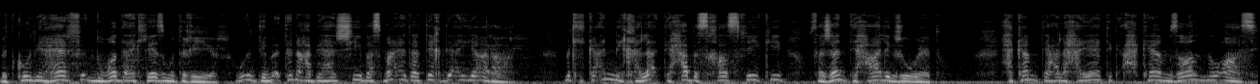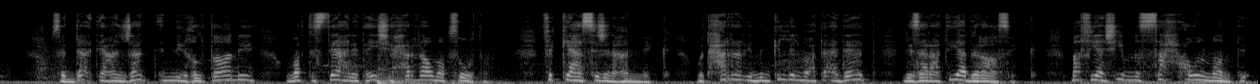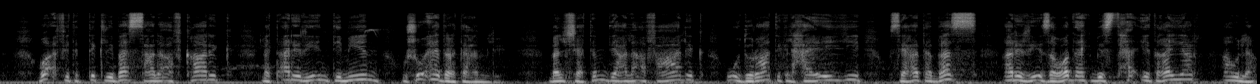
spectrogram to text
بتكوني عارفة إنه وضعك لازم تغيير وإنتي مقتنعة بهالشي بس ما قادرة تاخدي أي قرار. مثل كأنك خلقتي حبس خاص فيكي وسجنتي حالك جواته. حكمتي على حياتك أحكام ظالمة وقاسية. وصدقتي عن جد إنك غلطانة وما بتستاهلي تعيشي حرة ومبسوطة. فكي هالسجن عنك وتحرري من كل المعتقدات اللي زرعتيها براسك. ما فيها شي من الصح أو المنطق. وقفي تتكلي بس على أفكارك لتقرري أنت مين وشو قادرة تعملي. بلشي اعتمدي على أفعالك وقدراتك الحقيقية وساعتها بس قرري إذا وضعك بيستحق يتغير أو لا.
